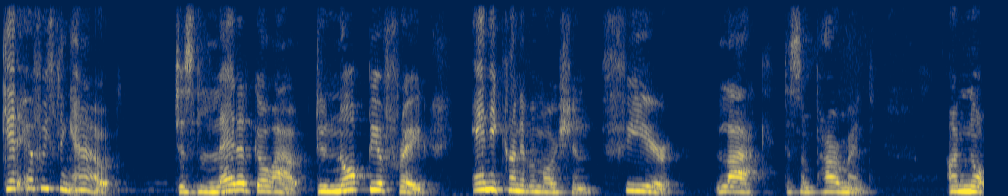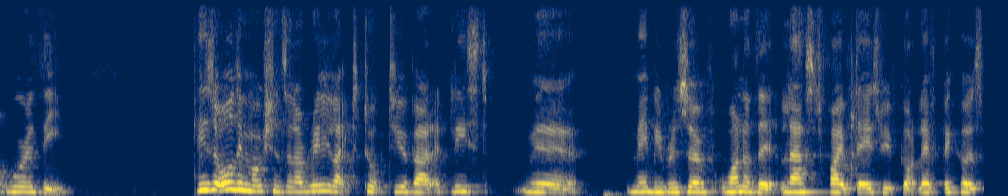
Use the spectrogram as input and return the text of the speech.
Get everything out. Just let it go out. Do not be afraid. Any kind of emotion, fear, lack, disempowerment, I'm not worthy. These are all emotions that I really like to talk to you about, at least uh, maybe reserve one of the last five days we've got left because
